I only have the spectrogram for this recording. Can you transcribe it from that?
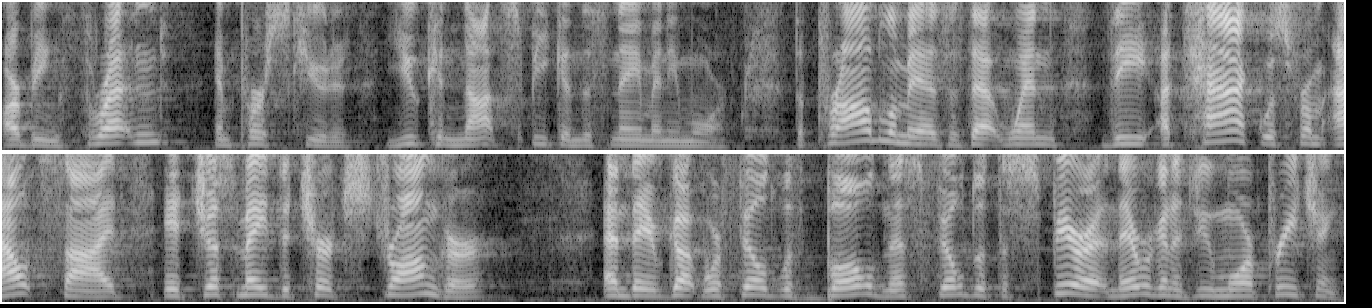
are being threatened and persecuted. You cannot speak in this name anymore. The problem is, is that when the attack was from outside, it just made the church stronger, and they got, were filled with boldness, filled with the Spirit, and they were going to do more preaching.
